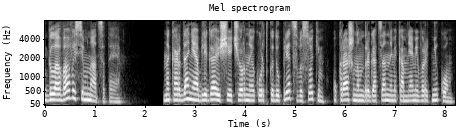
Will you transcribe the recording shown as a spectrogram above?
Глава 18. На кардане облегающая черная куртка-дуплет с высоким, украшенным драгоценными камнями воротником,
